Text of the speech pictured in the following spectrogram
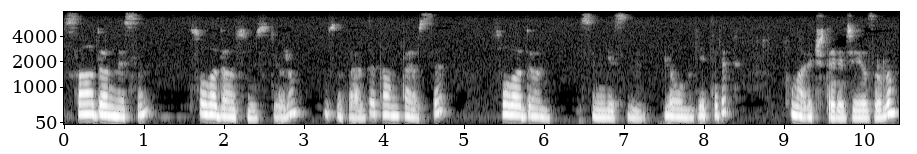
Sağa dönmesin, sola dönsün istiyorum. Bu sefer de tam tersi sola dön simgesini, bloğunu getirip buna 3 derece yazalım.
